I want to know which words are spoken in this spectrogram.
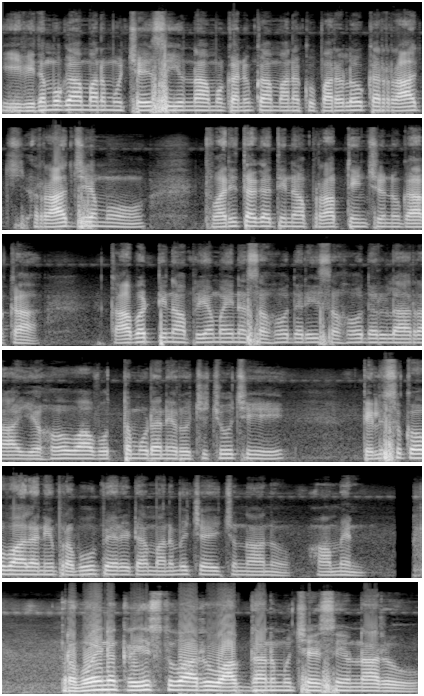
ఈ విధముగా మనము చేసి ఉన్నాము కనుక మనకు పరలోక రాజ్ రాజ్యము త్వరితగతిన ప్రాప్తించునుగాక. కాబట్టి నా ప్రియమైన సహోదరి సహోదరులారా యహోవా ఉత్తముడని రుచి చూచి తెలుసుకోవాలని ప్రభు పేరిట మనవి చేయుచున్నాను. ఆమెన్. ప్రభు అయిన క్రీస్తు వారు వాగ్దానము చేసి ఉన్నారు.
